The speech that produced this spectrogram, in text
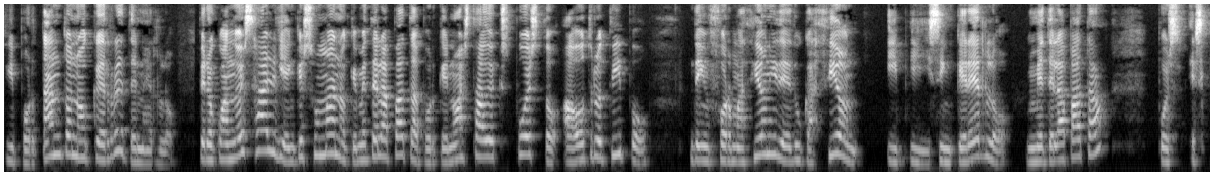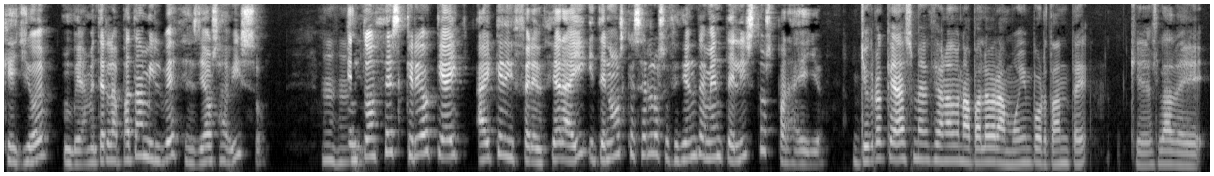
y por tanto no querré tenerlo. Pero cuando es alguien que es humano que mete la pata porque no ha estado expuesto a otro tipo de información y de educación y sin quererlo mete la pata, pues es que yo voy a meter la pata mil veces, ya os aviso. Entonces creo que hay, hay que diferenciar ahí y tenemos que ser lo suficientemente listos para ello. Yo creo que has mencionado una palabra muy importante, que es la de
